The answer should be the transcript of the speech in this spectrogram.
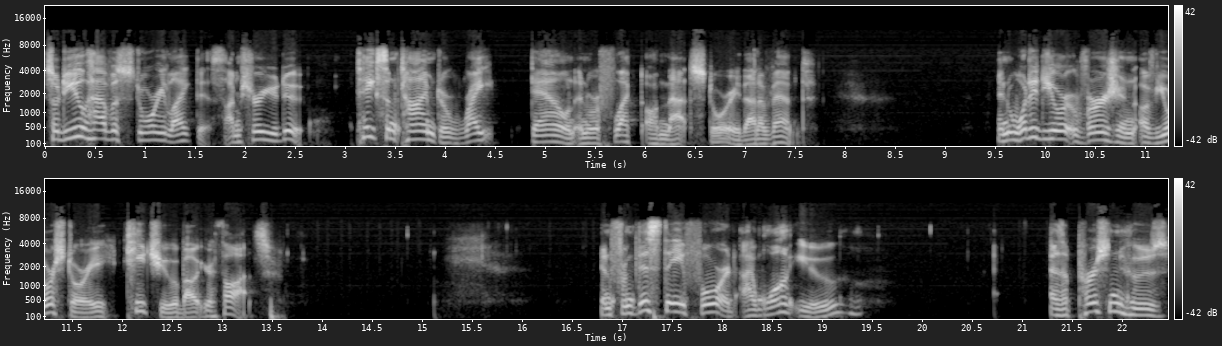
So, do you have a story like this? I'm sure you do. Take some time to write down and reflect on that story, that event. And what did your version of your story teach you about your thoughts? And from this day forward, I want you, as a person who's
